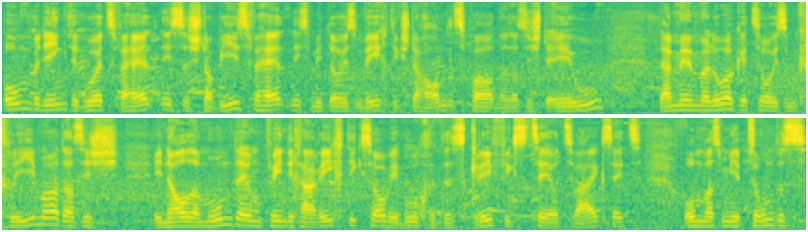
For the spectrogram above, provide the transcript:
unbedingt ein gutes Verhältnis, ein stabiles Verhältnis mit unserem wichtigsten Handelspartner, das ist die EU. Dann müssen wir schauen zu unserem Klima, das ist in aller Munde und finde ich auch richtig so. Wir brauchen ein griffiges CO2-Gesetz. Und was mir besonders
